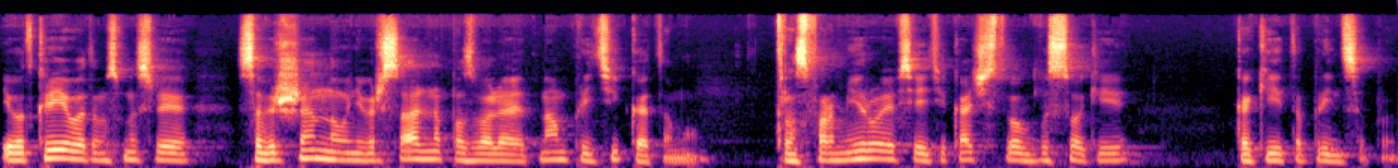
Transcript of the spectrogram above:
И вот Крия в этом смысле совершенно универсально позволяет нам прийти к этому трансформируя все эти качества в высокие какие-то принципы.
